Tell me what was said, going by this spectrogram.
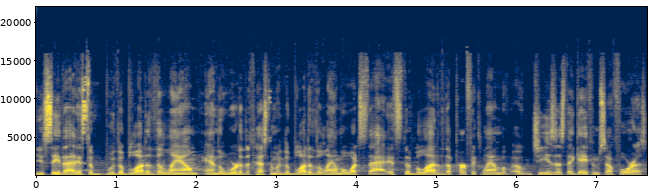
You see that? It's the, the blood of the Lamb and the word of the testimony. The blood of the Lamb, well, what's that? It's the blood of the perfect Lamb of, of, Jesus that gave himself for us.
